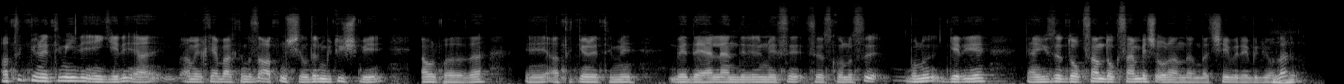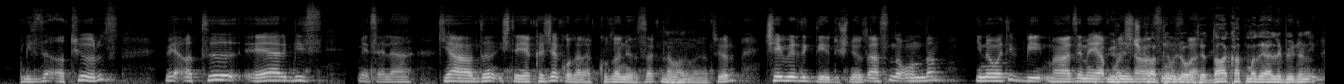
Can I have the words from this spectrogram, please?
atık yönetimiyle ilgili yani Amerika'ya baktığımızda 60 yıldır müthiş bir Avrupa'da da e, atık yönetimi ve değerlendirilmesi söz konusu. Bunu geriye yani %90-95 oranlarında çevirebiliyorlar. Biz de atıyoruz ve atığı eğer biz mesela kağıdı işte yakacak olarak kullanıyorsak tamamen atıyorum. Çevirdik diye düşünüyoruz. Aslında ondan inovatif bir malzeme yapma Ürün şansımız var. ortaya. Daha katma değerli bir ürün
